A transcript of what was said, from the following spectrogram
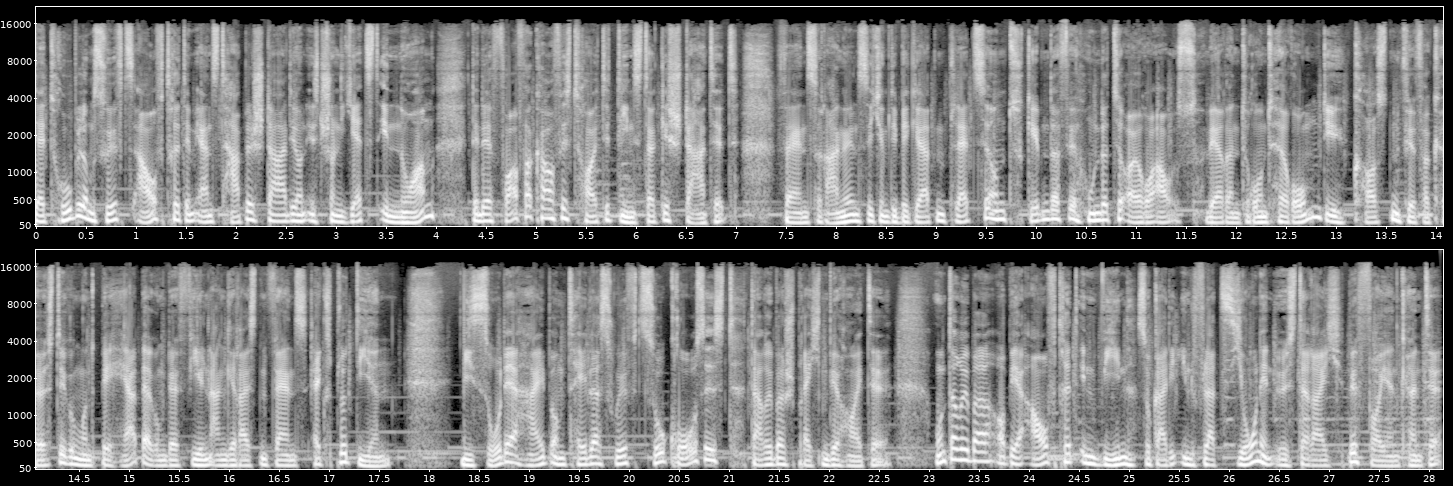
Der Trubel um Swifts Auftritt im Ernst-Happel-Stadion ist schon jetzt enorm, denn der Vorverkauf ist heute Dienstag gestartet. Fans rangeln sich um die begehrten Plätze und geben dafür hunderte Euro aus, während rundherum die Kosten für Verköstigung und Beherbergung der vielen angereisten Fans explodieren. Wieso der Hype um Taylor Swift so groß ist, darüber sprechen wir heute. Und darüber, ob ihr Auftritt in Wien sogar die Inflation in Österreich befeuern könnte.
